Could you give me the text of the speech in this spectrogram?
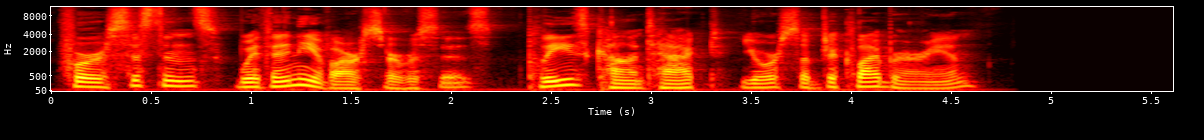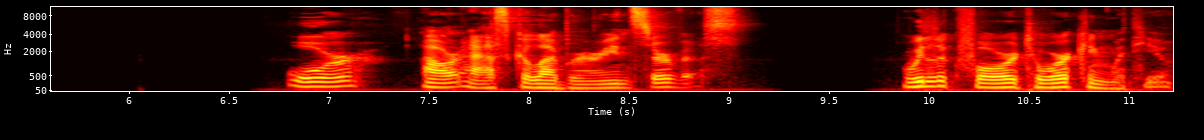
For assistance with any of our services, please contact your subject librarian or our Ask a Librarian service. We look forward to working with you.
